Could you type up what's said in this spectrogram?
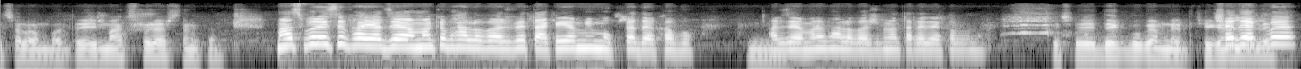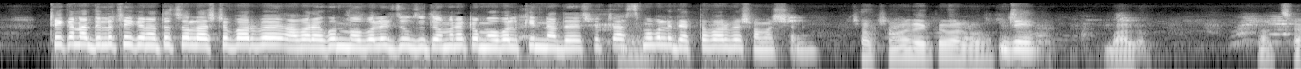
উঁচা লম্বা তো এই মাস্ক পরে আসছেন কেন? মাছ পড়েছে ভাইয়া যে আমাকে ভালোবাসবে তাকেই আমি মুখটা দেখাবো। আর যে আমার ভালোবাসবে না তারা দেখাবো না। সে দেখব কেমনে? ঠিকানা দেখবে ঠিকানা দিলে ঠিকানাতে চলে আসতে পারবে। আবার এখন মোবাইলের যুগ যদি আমার একটা মোবাইল কিনা দেয় সে টাচ মোবাইলে দেখতে পারবে সমস্যা নেই। সব সময় দেখতে পারব? জি। ভালো। আচ্ছা।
